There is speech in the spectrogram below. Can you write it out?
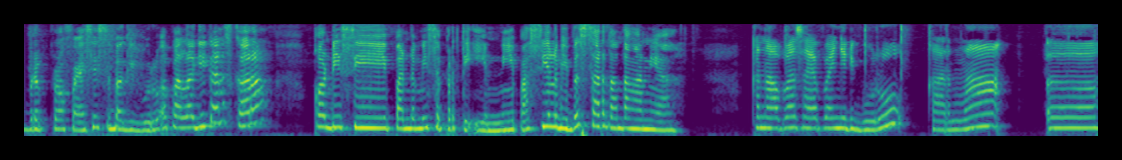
berprofesi sebagai guru apalagi kan sekarang kondisi pandemi seperti ini pasti lebih besar tantangannya. Kenapa saya pengen jadi guru? Karena uh,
